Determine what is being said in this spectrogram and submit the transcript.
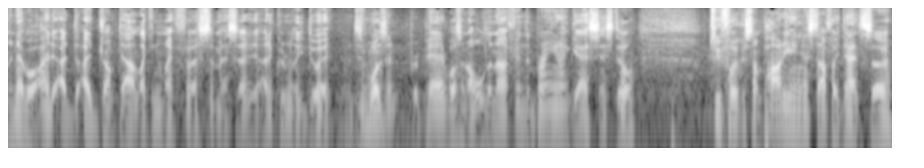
I never. I, I, I jumped out like in my first semester. I, I couldn't really do it. I just Mhm. wasn't prepared. wasn't old enough in the brain, I guess, and still too focused on partying and stuff like that. So,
